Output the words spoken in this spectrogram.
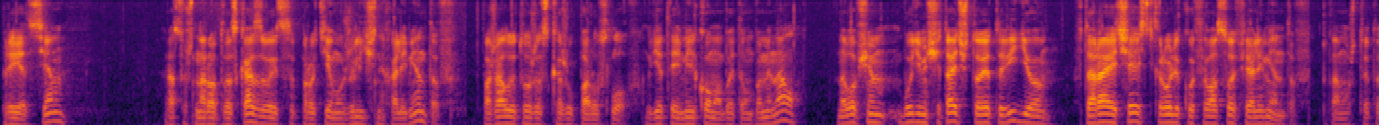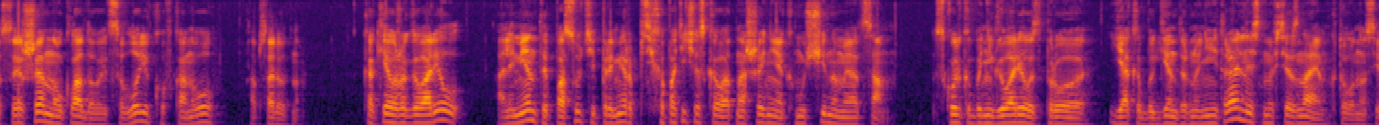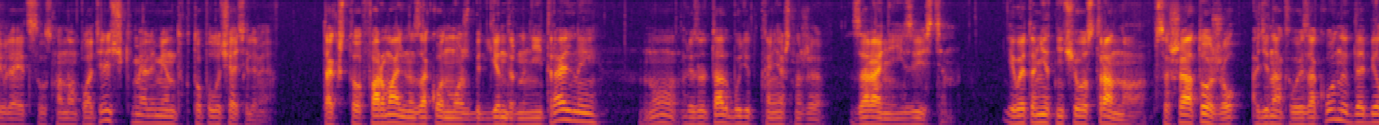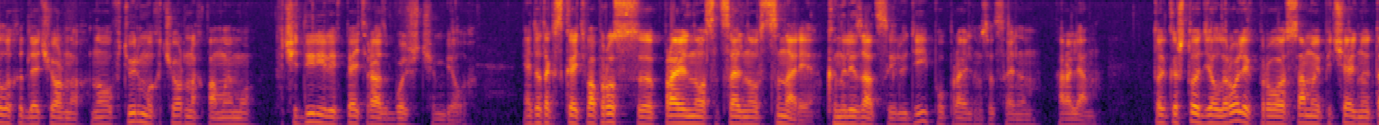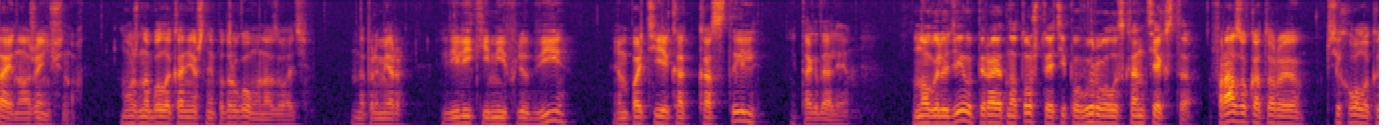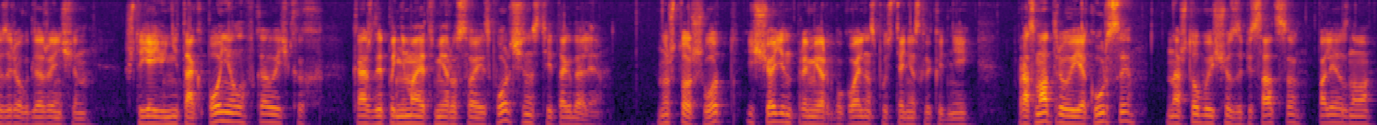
Привет всем. Раз уж народ высказывается про тему жилищных алиментов, пожалуй, тоже скажу пару слов. Где-то я мельком об этом упоминал. Но, в общем, будем считать, что это видео вторая часть к ролику «Философия алиментов», потому что это совершенно укладывается в логику, в канву, абсолютно. Как я уже говорил, алименты, по сути, пример психопатического отношения к мужчинам и отцам. Сколько бы ни говорилось про якобы гендерную нейтральность, мы все знаем, кто у нас является в основном плательщиками алиментов, кто получателями. Так что формально закон может быть гендерно-нейтральный, но результат будет, конечно же, заранее известен. И в этом нет ничего странного. В США тоже одинаковые законы для белых и для черных, но в тюрьмах черных, по-моему, в 4 или в 5 раз больше, чем белых. Это, так сказать, вопрос правильного социального сценария, канализации людей по правильным социальным ролям. Только что делал ролик про самую печальную тайну о женщинах. Можно было, конечно, и по-другому назвать. Например, «Великий миф любви», «Эмпатия как костыль» и так далее. Много людей упирают на то, что я типа вырвал из контекста фразу, которую психолог изрек для женщин, что я ее не так понял, в кавычках, каждый понимает в меру своей испорченности и так далее. Ну что ж, вот еще один пример, буквально спустя несколько дней. Просматриваю я курсы, на что бы еще записаться полезного.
